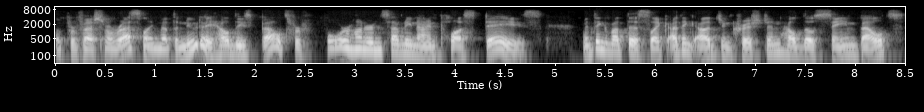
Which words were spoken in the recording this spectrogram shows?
of professional wrestling that the New Day held these belts for 479 plus days. I mean, think about this. Like, I think Edge and Christian held those same belts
